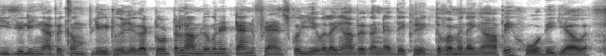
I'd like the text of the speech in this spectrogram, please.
ईजिली यहाँ पे कंप्लीट हो जाएगा टोटल हम लोगों ने टेन फ्रेंड्स को ये वाला यहाँ पे करना है देखो एक दफ़ा मेरा यहाँ पे हो भी गया हुआ है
